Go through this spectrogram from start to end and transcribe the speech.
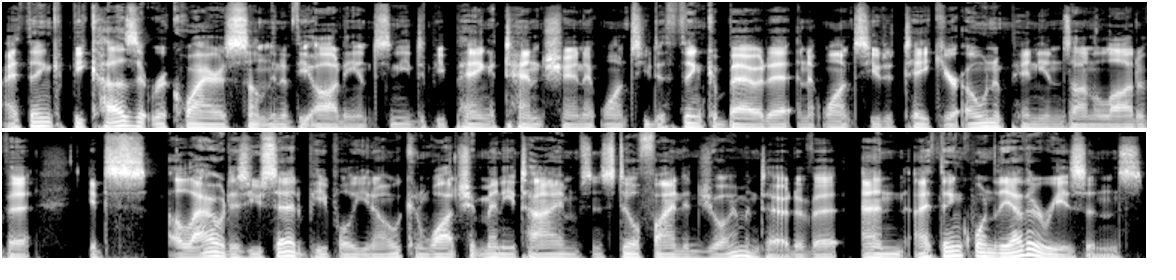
I think because it requires something of the audience, you need to be paying attention. It wants you to think about it and it wants you to take your own opinions on a lot of it it's allowed, as you said, people, you know, can watch it many times and still find enjoyment out of it. And I think one of the other reasons,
